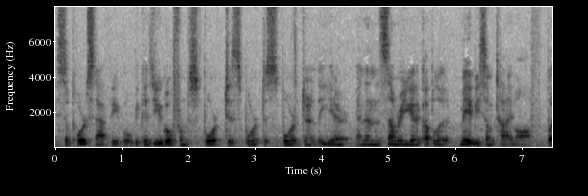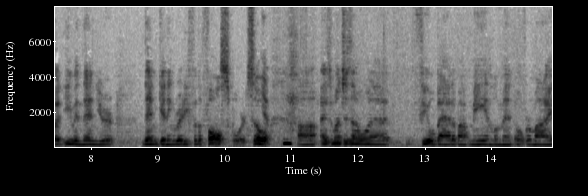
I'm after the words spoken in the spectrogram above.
support staff people because you go from sport to sport to sport during the Mhm. year and then the summer you get a couple of maybe some time off but even then you're then getting ready for the fall sport so Yep. uh, as much as i want to feel bad about me and lament over my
